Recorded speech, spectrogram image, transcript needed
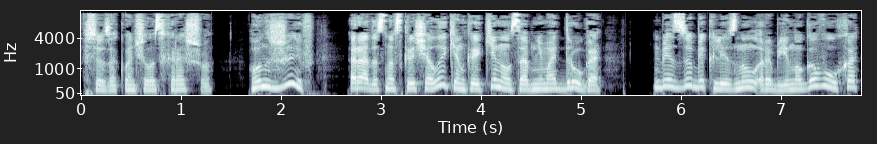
Все закончилось хорошо. «Он жив!» — радостно вскричал Икинг и кинулся обнимать друга. Беззубик лизнул рыбьенога в ухо.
